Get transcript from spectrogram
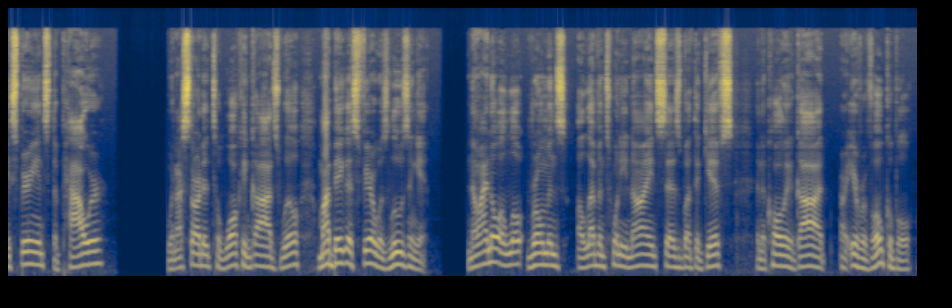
experienced the power, when I started to walk in God's will, my biggest fear was losing it. Now I know Romans 11:29 says but the gifts and the calling of God are irrevocable.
